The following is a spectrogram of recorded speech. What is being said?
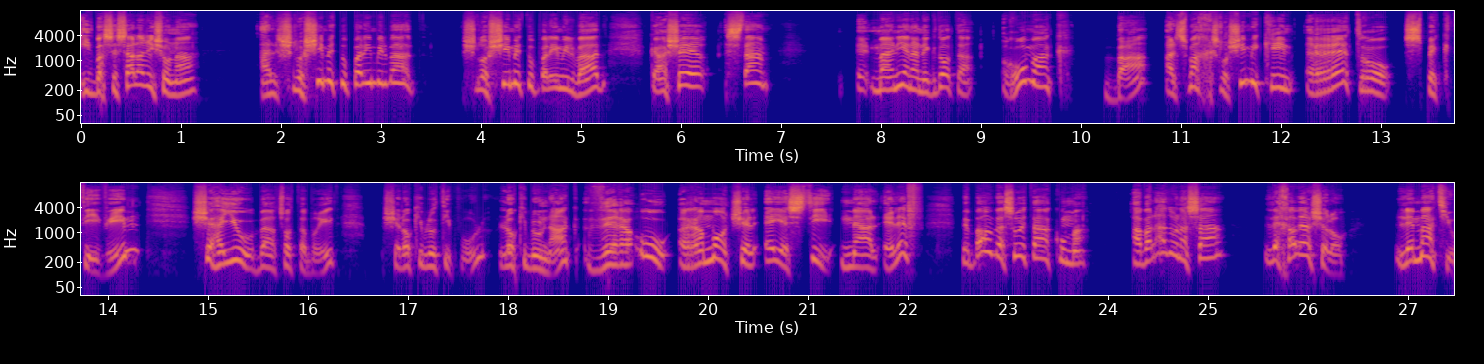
התבססה לראשונה על 30 מטופלים בלבד. 30 מטופלים בלבד, כאשר סתם, אה, מעניין אנקדוטה, רומק בא על סמך 30 מקרים רטרוספקטיביים שהיו בארצות הברית, שלא קיבלו טיפול, לא קיבלו נק, וראו רמות של AST מעל אלף, ובאו ועשו את העקומה. אבל אז הוא נסע לחבר שלו, למתיו,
